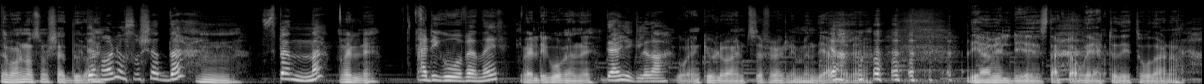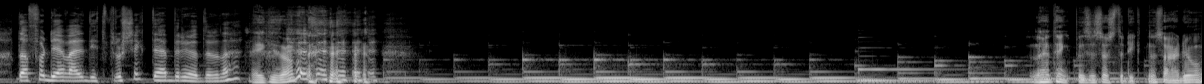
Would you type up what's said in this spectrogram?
Det var noe som skjedde Det var noe som skjedde. Mm. Spennende. Veldig. Er de gode venner? Veldig gode venner. Det er hyggelig, da. Går en kule varmt, selvfølgelig, men de er, eh, de er veldig sterkt allierte, de to der, da. Da får det være ditt prosjekt. Det er brødrene. Ikke sant? Når jeg tenker på disse søsterdiktene, så er det jo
